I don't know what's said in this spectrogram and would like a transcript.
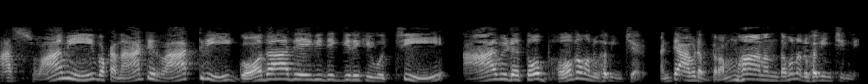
ఆ స్వామి ఒకనాటి రాత్రి గోదాదేవి దగ్గరికి వచ్చి ఆవిడతో భోగం అనుభవించారు. అంటే ఆవిడ బ్రహ్మానందమును అనుభవించింది.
